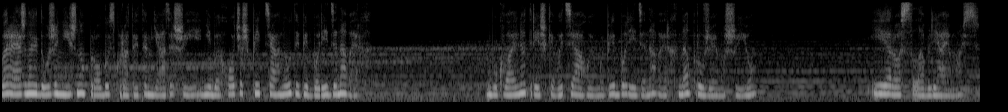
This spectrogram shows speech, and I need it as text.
Обережно і дуже ніжно пробуй скоротити м'язи шиї, ніби хочеш підтягнути підборіддя наверх. Буквально трішки витягуємо підборіддя наверх, напружуємо шию і розслабляємось.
